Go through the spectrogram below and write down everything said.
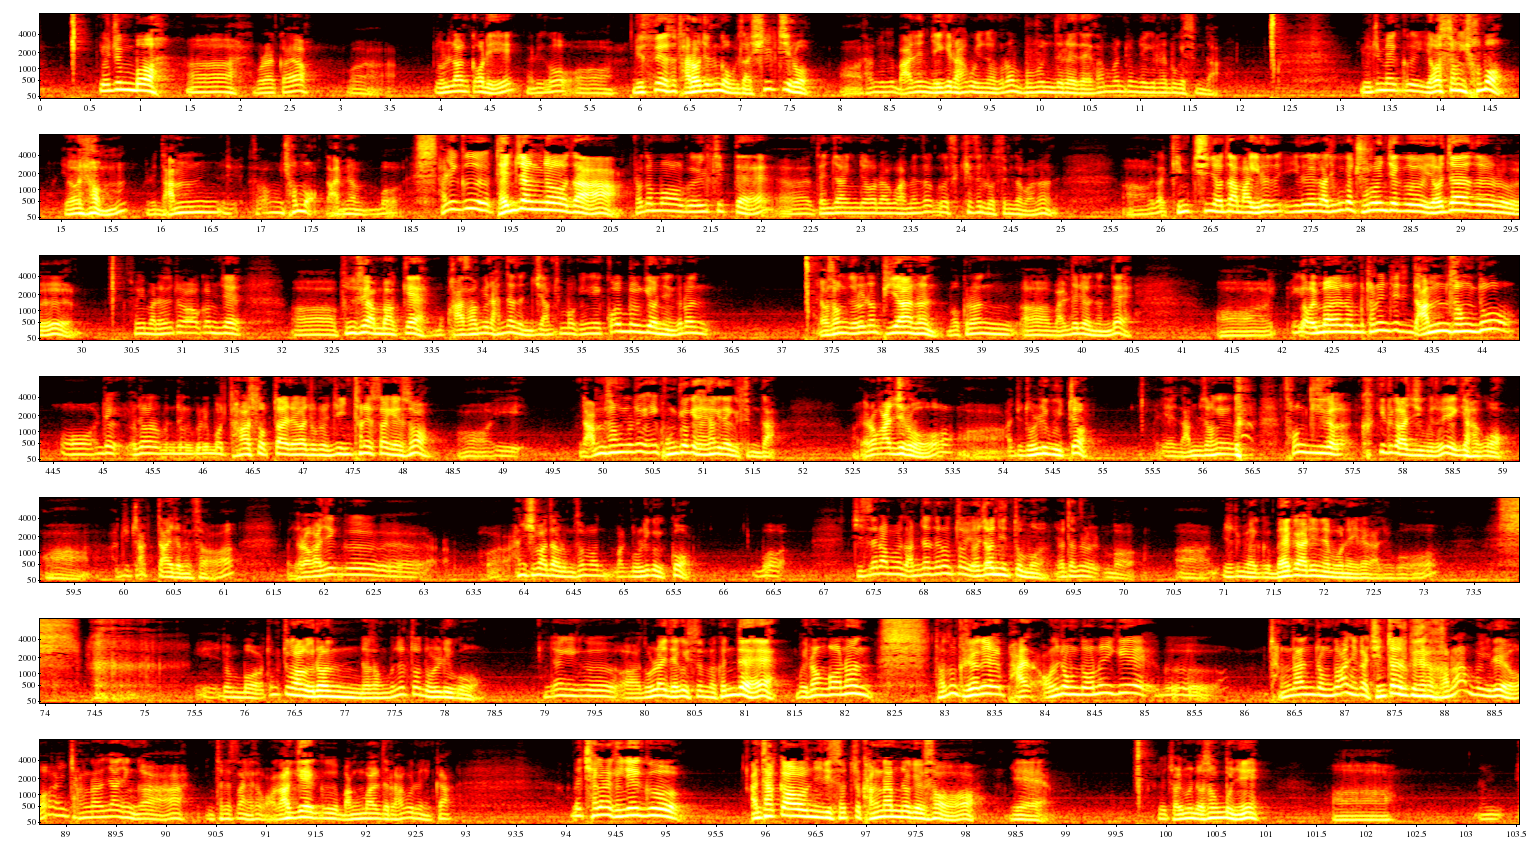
요즘 뭐 어, 뭐랄까요? 뭐, 논란거리 그리고 어, 뉴스에서 다뤄지는 것보다 실제로 어, 사람들이 많은 얘기를 하고 있는 그런 부분들에 대해서 한번 좀 얘기를 해보겠습니다. 요즘에 그 여성 혐오, 여혐, 남성 혐오, 남혐, 뭐 사실 그 된장녀다. 저도 뭐 그 일찍 때 어, 된장녀라고 하면서 그 스킷을 넣습니다만은 어, 김치녀다 막 이래 이래가지고 그러니까 주로 이제 그 여자들을 소위 말해서 조금 이제 어, 분수에 안 맞게 뭐 가섭이를 한다든지 아무튼 뭐 굉장히 꼴불견인 그런 여성들을 좀 비하하는 뭐 그런 어, 말들이었는데 어, 이게 얼마 전부터는 이제 남성도 어, 이제 여자분들이 뭐 당할 수 없다 이래가지고 이제 인터넷상에서 어, 이 남성들도 굉장히 공격의 대상이 되고 있습니다. 여러 가지로 어, 아주 놀리고 있죠. 예, 남성의 그 성기가 크기를 가지고도 얘기하고 어, 아주 작다 이러면서 여러 가지 그 어, 한심하다 그러면서 뭐 막 놀리고 있고 뭐実際뭐 남자들은 또 여전히 또 뭐 여자들 뭐 어, 요즘에 그 메가리네 모네 이래가지고 좀뭐 뚱뚱하고 이런 여성분들 또 놀리고 굉장히 그 어, 논란이 되고 있습니다. 근데 뭐 이런 거는 저는 그래 그냥 바- 어느 정도는 이게 그 장난 정도 아닌가? 진짜 그렇게 생각하나? 뭐 이래요. 장난이 아닌가? 인터넷상에서 워낙에 그 막말들을 하고 그러니까. 근데 최근에 굉장히 그 안타까운 일이 있었죠. 강남역에서 예. 그 젊은 여성분이 어,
